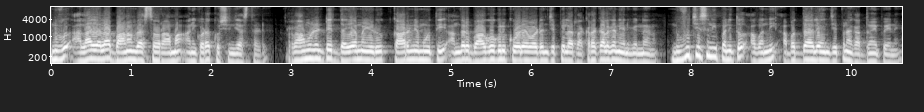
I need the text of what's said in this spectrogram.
నువ్వు అలా ఎలా బాణం వేస్తావు రామా అని కూడా క్వశ్చన్ చేస్తాడు. రాముడంటే దయామయుడు కారుణ్యమూర్తి అందరూ బాగోగులు కోరేవాడు అని చెప్పి ఇలా రకరకాలుగా నేను విన్నాను. నువ్వు చేసిన ఈ పనితో అవన్నీ అబద్ధాలే అని చెప్పి నాకు అర్థమైపోయినాయి.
